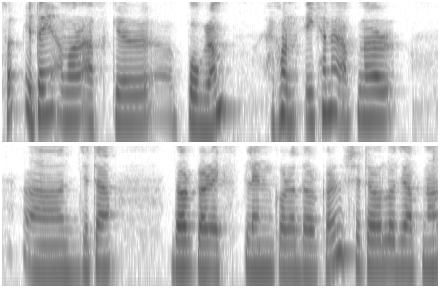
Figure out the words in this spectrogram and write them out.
সো এটাই আমার আজকের প্রোগ্রাম এখন এইখানে আপনার যেটা দরকার এক্সপ্লেন করা দরকার, সেটা হলো যে আপনার,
